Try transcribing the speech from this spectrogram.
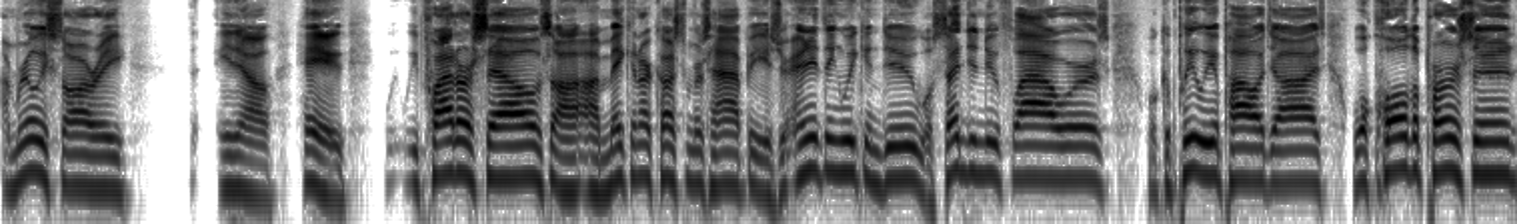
I'm really sorry. You know, hey, we pride ourselves on, making our customers happy. Is there anything we can do? We'll send you new flowers. We'll completely apologize. We'll call the person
